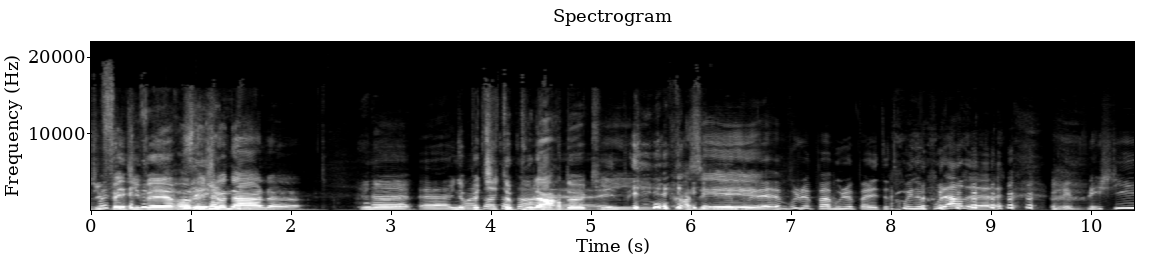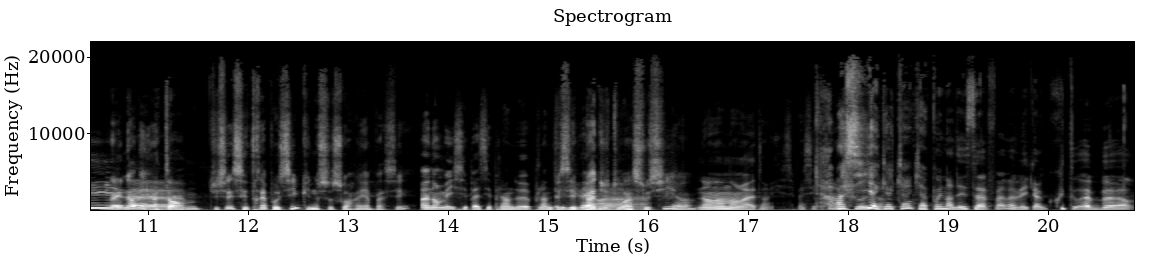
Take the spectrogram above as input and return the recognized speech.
Du fait divers euh, régional. Une, Euh, euh, une attends, petite attends, attends, poularde euh, qui écrasée. bouge, bouge pas, bouge pas, elle était trop une poularde. euh, Réfléchis. Mais non, mais euh, attends, tu sais, c'est très possible qu'il ne se soit rien passé. Ah non, mais il s'est passé plein de, plein de Et c'est pas du tout un souci, hein. Non, non, non, mais attends, il s'est passé plein Ah de si, il y a quelqu'un qui a poignardé sa femme avec un couteau à beurre.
